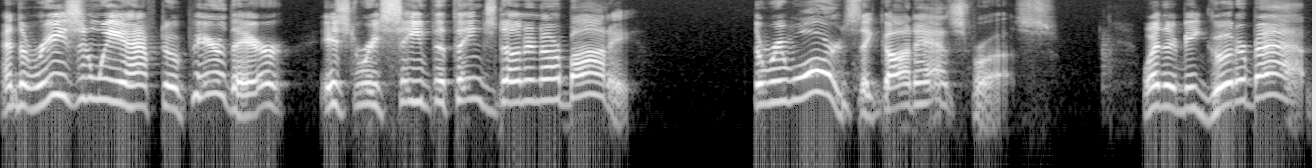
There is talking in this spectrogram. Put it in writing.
And the reason we have to appear there is to receive the things done in our body, the rewards that God has for us, whether it be good or bad.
